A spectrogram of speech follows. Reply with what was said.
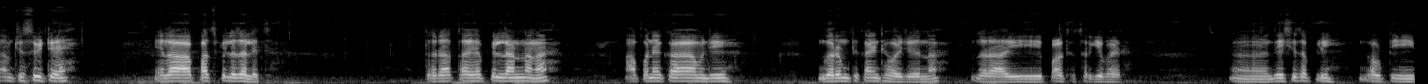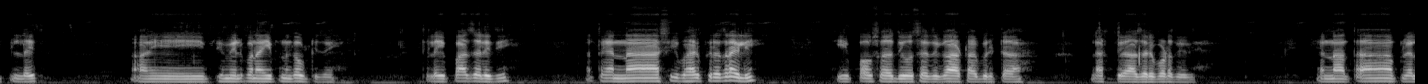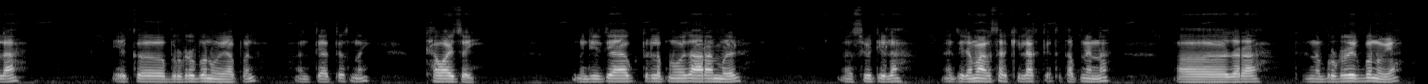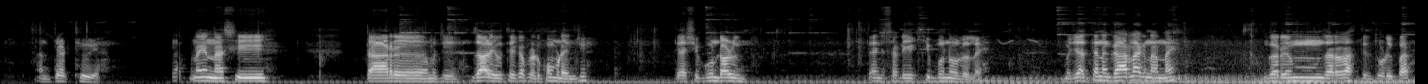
आमची स्वीटी आहे. याला पाच पिल्लं झालेत. तर आता ह्या पिल्लांना ना आपण एका म्हणजे गरम ठिकाणी ठेवायचे त्यांना जरा ही पाळत्यासारखी बाहेर. देशीच आपली गावठी पिल्लं आहेत. आणि फिमेल पण आहे पण गावठीच आहे. तिला ही पाच झाली ती. आता यांना अशी बाहेर फिरत राहिली की पावसाळा दिवस आहे गाठा बिरटा लागतोय आजारी पडते यांना आता आपल्याला एक ब्रोडर बनवूया आपण. आणि त्यातच नाही ठेवायचं आहे म्हणजे त्या कुत्रीला पण व्हायचा आराम मिळेल स्वीटीला. आणि तिच्या मागासारखी लागते. तर आपण यांना जरा त्यांना ब्रोडर एक बनवूया आणि त्यात ठेवूया. आपण यांना अशी तार म्हणजे जाळी होते का आपल्याला कोंबड्यांची ते अशी गुंडाळून त्यांच्यासाठी एक ही बनवलेलं आहे. म्हणजे त्यांना गार लागणार नाही. गरम जरा राहतील थोडीफार.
